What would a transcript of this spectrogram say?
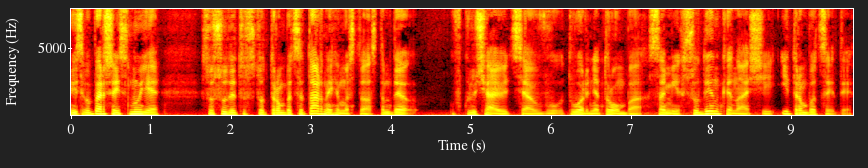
Дивіться, по-перше, існує сосудисто-тромбоцитарний гемостаз, там, де включаються в утворення тромба самі судинки наші і тромбоцити.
